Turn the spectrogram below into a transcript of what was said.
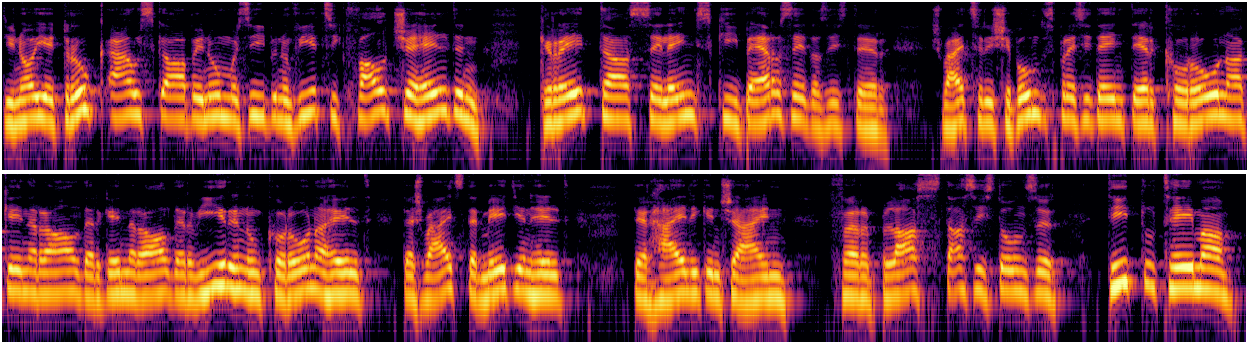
die neue Druckausgabe Nummer 47, Falsche Helden. Greta Zelensky Berse, das ist der schweizerische Bundespräsident, der Corona-General, der General der Viren- und Corona-Held der Schweiz, der Medienheld, der Heiligenschein verblasst. Das ist unser Titelthema.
